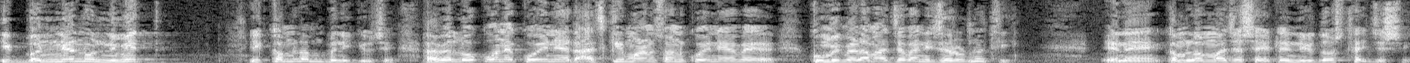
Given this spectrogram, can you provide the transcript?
એ બંનેનું નિમિત્ત એ કમલમ બની ગયું છે. હવે લોકોને કોઈને, રાજકીય માણસોને કોઈને હવે કુંભ મેળામાં જવાની જરૂર નથી. એને કમલમમાં જશે એટલે નિર્દોષ થઈ જશે.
